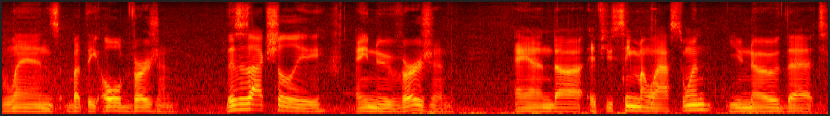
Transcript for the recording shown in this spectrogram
lens, but the old version. This is actually a new version. And uh, if you've seen my last one, you know that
